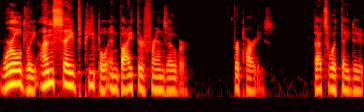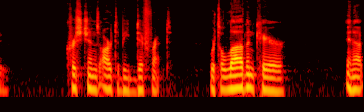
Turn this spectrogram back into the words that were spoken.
Worldly, unsaved people invite their friends over for parties. That's what they do. Christians are to be different. We're to love and care in a,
